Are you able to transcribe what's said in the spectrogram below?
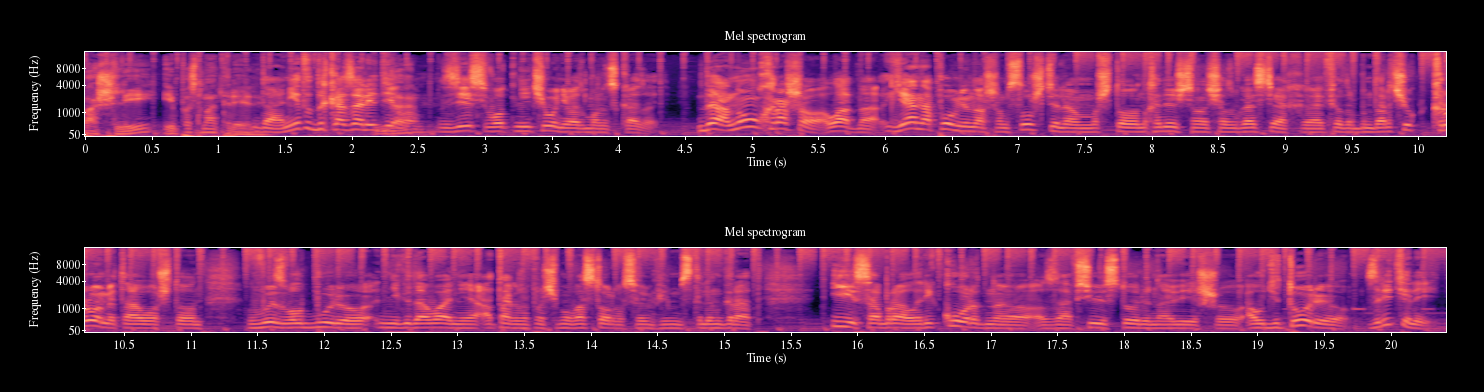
пошли и посмотрели. Да, они это доказали делом. Да. Здесь вот ничего невозможно сказать. Да, ну хорошо, ладно. Я напомню нашим слушателям, что находящийся у нас сейчас в гостях э, Федор Бондарчук, кроме того, что он вызвал бурю негодования, а также, впрочем, и восторга в своем фильме «Сталинград», и собрал рекордную за всю историю новейшую аудиторию зрителей,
